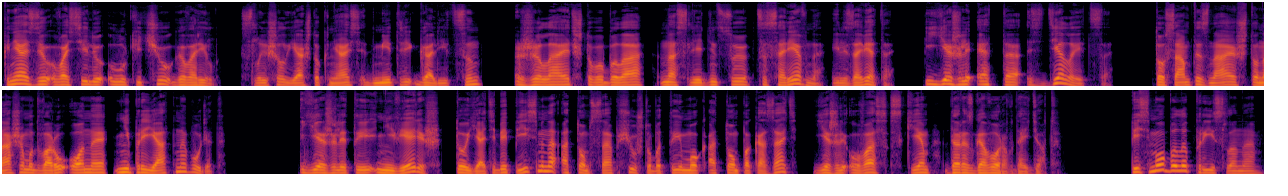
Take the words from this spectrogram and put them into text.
Князю Василию Лукичу говорил, «Слышал я, что князь Дмитрий Голицын желает, чтобы была наследницей цесаревна Елизавета, и ежели это сделается, то сам ты знаешь, что нашему двору оное неприятно будет. Ежели ты не веришь, то я тебе письменно о том сообщу, чтобы ты мог о том показать, ежели у вас с кем до разговоров дойдет». Письмо было прислано.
